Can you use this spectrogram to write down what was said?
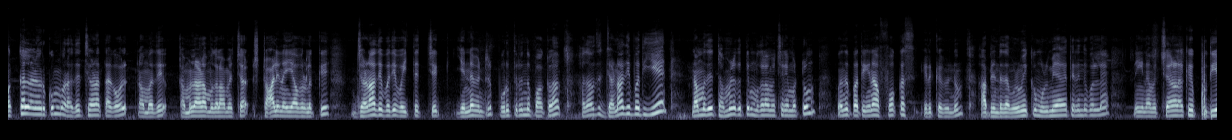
மக்கள் அனைவருக்கும் ஒரு அதிர்ச்சியான தகவல். நமது தமிழ்நாடு முதலமைச்சர் ஸ்டாலின் ஐயா அவர்களுக்கு ஜனாதிபதி வைத்த செக் என்னவென்று பொறுத்திருந்து பார்க்கலாம். அதாவது ஜனாதிபதியே நமது தமிழகத்தின் முதலமைச்சரை மட்டும் வந்து பார்த்திங்கன்னா ஃபோக்கஸ் எடுக்க வேண்டும் அப்படின்றத முழுமைக்கும் முழுமையாக தெரிந்து கொள்ள நீங்கள் நம்ம சேனலுக்கு புதிய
